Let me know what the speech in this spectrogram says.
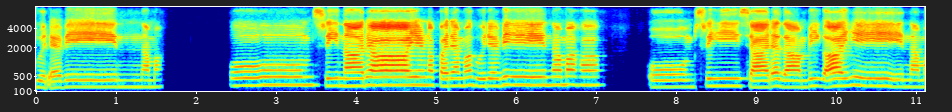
ഗുരവേ നമ. ഓം ശ്രീനാരായണ പരമഗുരവേ നമ. ഓം ശ്രീ ശാരദാംബികായേ നമ.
